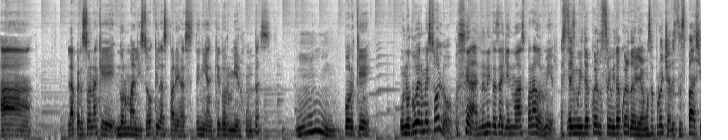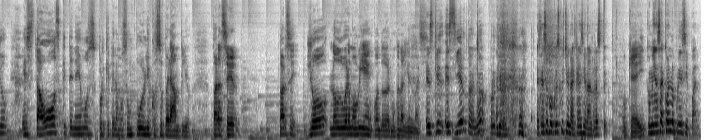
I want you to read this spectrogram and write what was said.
a la persona que normalizó que las parejas tenían que dormir juntas. Mm. Porque uno duerme solo, o sea, no necesitas de alguien más para dormir. Estoy muy de acuerdo, estoy muy de acuerdo. Deberíamos aprovechar este espacio, esta voz que tenemos, porque tenemos un público súper amplio para hacer. Parce, yo no duermo bien cuando duermo con alguien más. Es que es cierto, ¿no? Porque es que hace poco escuché una canción al respecto. Ok. Comienza con lo principal.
